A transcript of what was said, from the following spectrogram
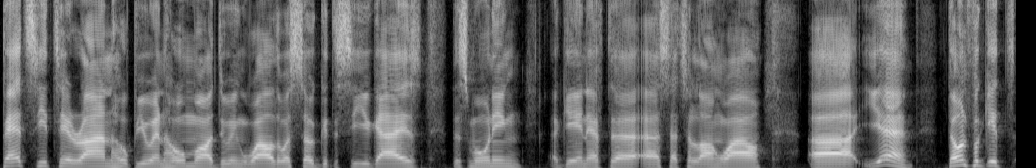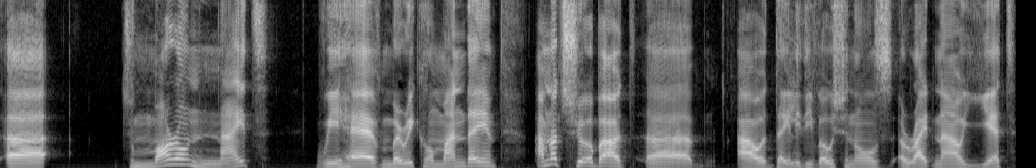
Patsy Tehran, hope you and Homer are doing well. It was so good to see you guys this morning again after uh, such a long while. Uh, yeah, don't forget uh, tomorrow night we have Miracle Monday. I'm not sure about uh, our daily devotionals right now yet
